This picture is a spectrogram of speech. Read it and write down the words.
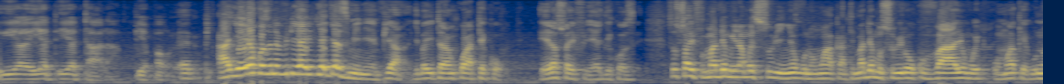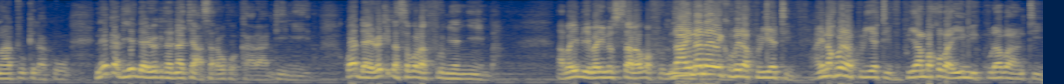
ya- ya ya tala pia pound Eh, pi- ah, ye yakoze ne video ya- ya jasmine empya gye bayita nkwateko era swife yagikoze. So swife madde mwiramu essuubi guno omwaka nti madde musuubira okuvaayo omwaka eguno atuukiraku naye kati ye director nakyasalawo ku karantini eyo kuba director sabola fulumya nyimba abayimbi bye balina okusalawo bafulumya nalina naye kubeera creative. Alina kubeera creative kuyambako bayimbi kulaba nti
